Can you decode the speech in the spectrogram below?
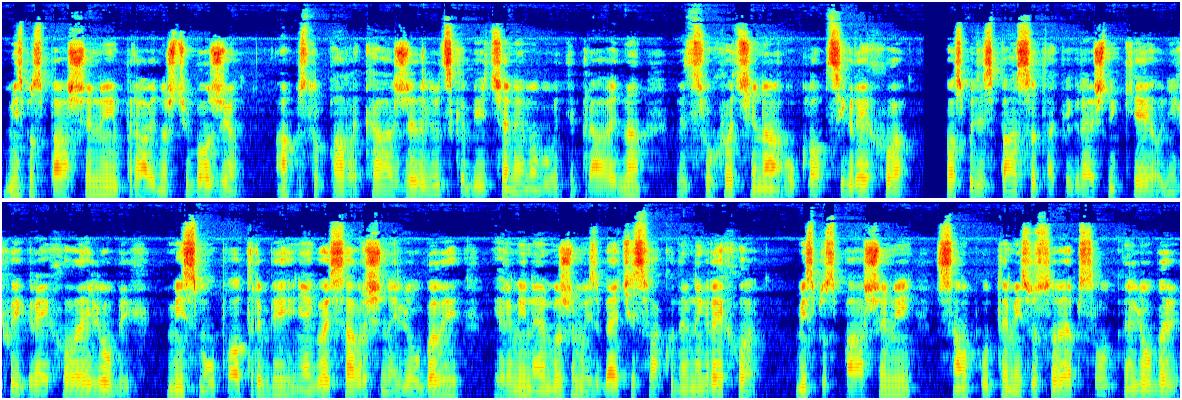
Mi smo spašeni pravednošću Božjom. Apostol Pavle kaže da ljudska bića ne mogu biti pravedna, već su uhvaćena u klopci grehova. Gospod je spasao takve grešnike od njihovih grehova i ljubi ih. Mi smo u potrebi njegove savršene ljubavi, jer mi ne možemo izbeći svakodnevne grehove. Mi smo spašeni samo putem Isusove apsolutne ljubavi,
